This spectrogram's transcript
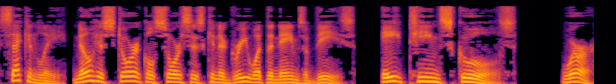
Secondly, no historical sources can agree what the names of these 18 schools were.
